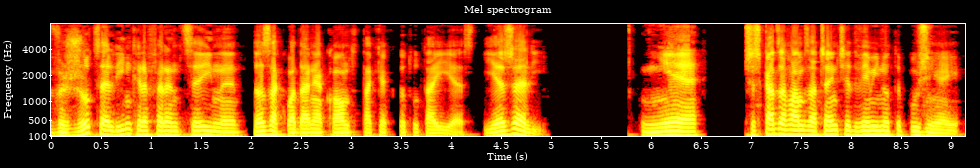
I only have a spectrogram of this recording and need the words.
wrzucę link referencyjny do zakładania kont, tak jak to tutaj jest. Jeżeli nie przeszkadza wam zaczęcie dwie minuty później,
